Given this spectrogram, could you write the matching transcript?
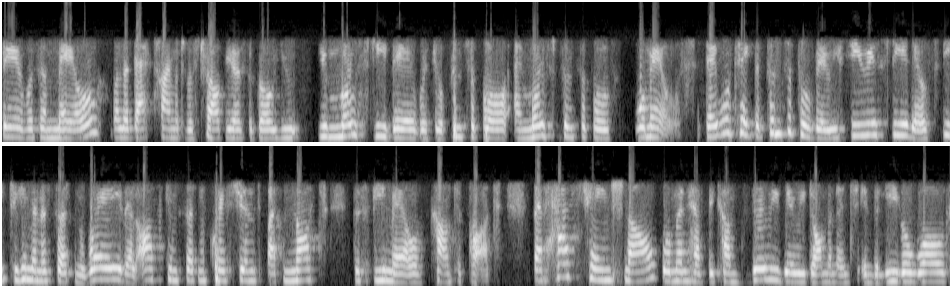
there with a male. Well, at that time, it was 12 years ago, you, you're mostly there with your principal, and most principals were males. They will take the principal very seriously. They'll speak to him in a certain way. They'll ask him certain questions, but not the female counterpart. That has changed now. Women have become very, very dominant in the legal world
